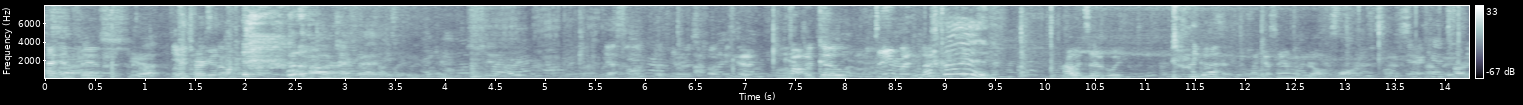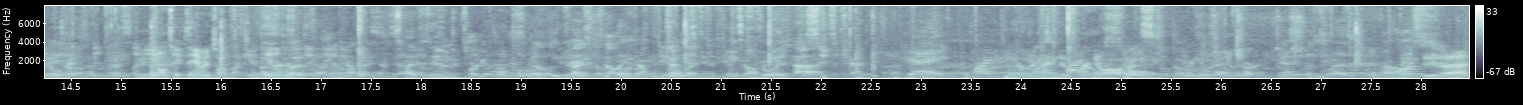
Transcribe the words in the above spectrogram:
I end phase. Yeah, target. Yes, it looked good for his fucking. You have to go. Damn it. That's good. Relatively. Go ahead. I guess I'm only drawing one. so it's not big. I mean, you don't take damage on Candina. Yay. Reason to freaking honest. I want to do that.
